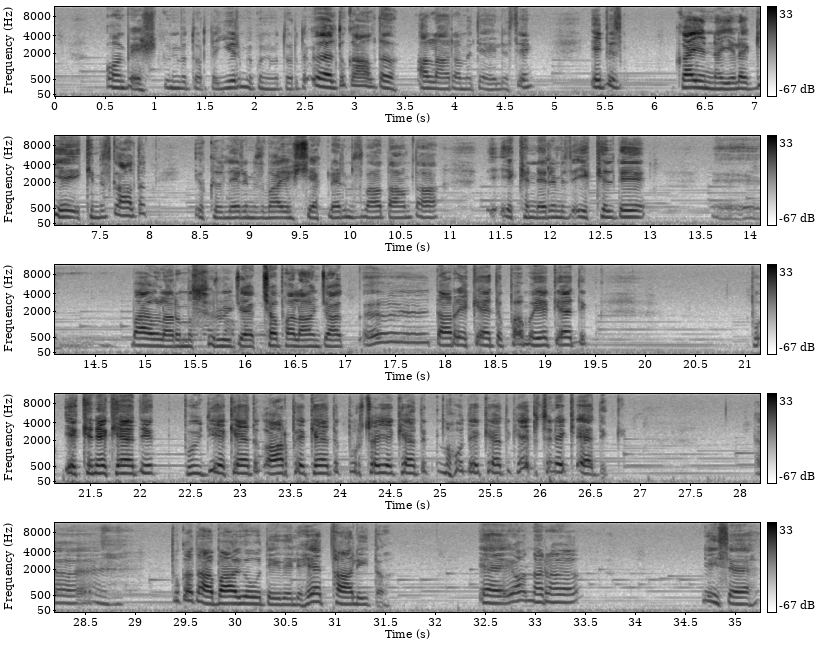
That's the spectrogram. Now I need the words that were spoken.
15 gün mü durdu, 20 gün mü durdu. Öldü kaldı. Allah rahmet eylesin. E biz kayınla ile ikimiz kaldık. Öküzlerimiz var, eşeklerimiz var damda. Ekinlerimiz ekildi. E, bağlarımız sürülecek, çapalanacak. E, dar ekerdik, pamuk ekerdik. Bu ekin ekerdik, buydu ekerdik, arpa ekerdik, burça ekerdik, nohut ekerdik, hepsini ekerdik. Ee, bu kadar bağ yoğu develi, hep taliydi. Ee, onlara neyse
